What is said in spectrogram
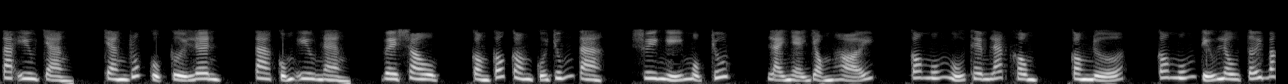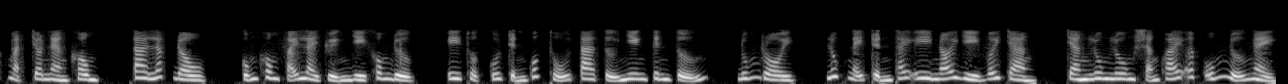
ta yêu chàng, chàng rút cuộc cười lên, ta cũng yêu nàng, về sau, còn có con của chúng ta, suy nghĩ một chút, lại nhẹ giọng hỏi, có muốn ngủ thêm lát không, còn nữa, có muốn tiểu lâu tới bắt mạch cho nàng không, ta lắc đầu, cũng không phải là chuyện gì không được, y thuật của trịnh quốc thủ ta tự nhiên tin tưởng, đúng rồi, lúc nãy trịnh Thái Y nói gì với chàng, chàng luôn luôn sẵn khoái ấp úng nửa ngày,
